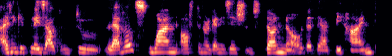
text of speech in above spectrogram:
I think it plays out in two levels. One, often organizations don't know that they are behind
